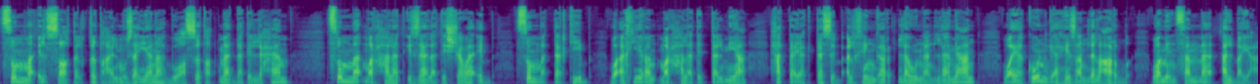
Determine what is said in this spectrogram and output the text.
ثم إلصاق القطع المزينة بواسطة مادة اللحام، ثم مرحلة إزالة الشوائب، ثم التركيب، وأخيرا مرحلة التلميع حتى يكتسب الخنجر لونا لامعا ويكون جاهزا للعرض ومن ثم البيع.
